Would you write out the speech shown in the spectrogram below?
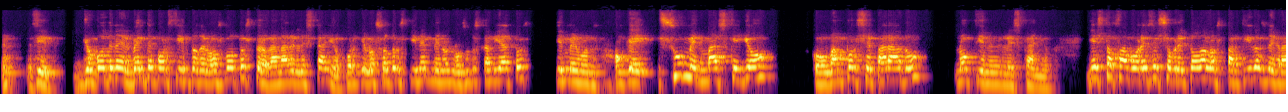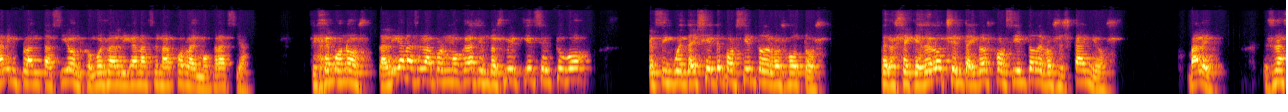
¿Eh? Es decir, yo puedo tener el 20% de los votos, pero ganar el escaño, porque los otros tienen menos, los otros candidatos tienen menos Aunque sumen más que yo, como van por separado, no obtienen el escaño. Y esto favorece sobre todo a los partidos de gran implantación, como es la Liga Nacional por la Democracia. Fijémonos, la Liga Nacional por la Democracia en 2015 tuvo el 57% de los votos, pero se quedó el 82% de los escaños. ¿Vale? Es una,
